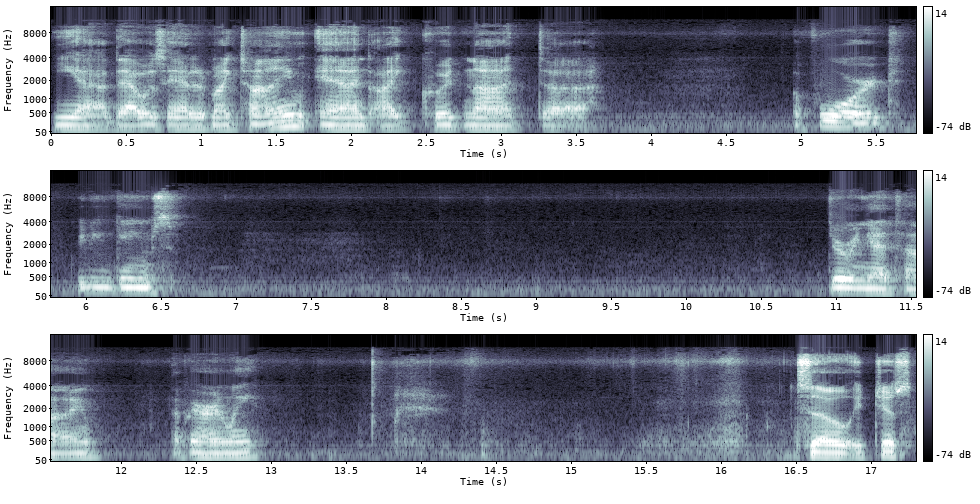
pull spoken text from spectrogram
yeah, that was ahead of my time, and I could not uh, afford video games during that time, apparently. So it just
